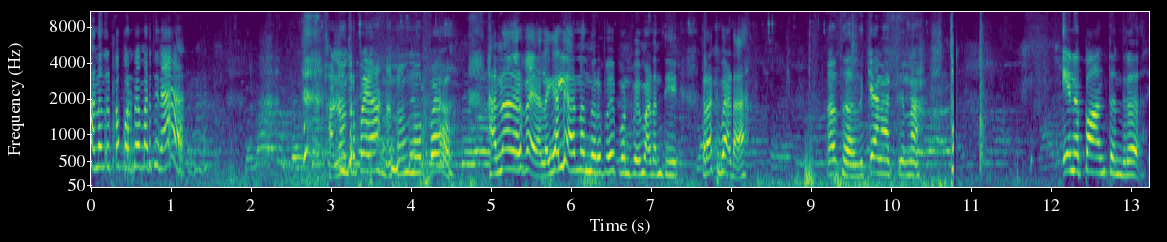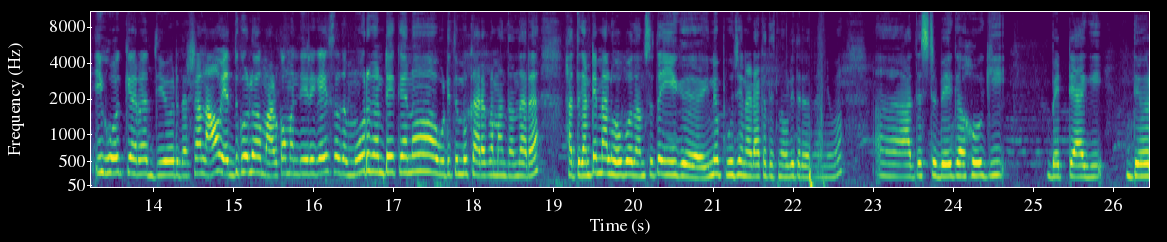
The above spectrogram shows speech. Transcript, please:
ಹನ್ನೊಂದು ರೂಪಾಯಿ ಫೋನ್ ಪೇ ಮಾಡ್ತೀನಾ? ಹನ್ನೊಂದು ರೂಪಾಯಿ ಹನ್ನೊಂದು ನೂರು ರೂಪಾಯಿ. ಹನ್ನೊಂದು ರೂಪಾಯಿ ಅಲ್ಲ ಎಲ್ಲಿ ಹನ್ನೊಂದು ರೂಪಾಯಿ ಫೋನ್ಪೇ ಮಾಡಂತಿ? ರೊಕ್ಕ ಬೇಡ. ಅದು ಅದಕ್ಕೆ ಏನಾಗ್ತೀನ ಏನಪ್ಪ ಅಂತಂದ್ರೆ ಈಗ ಹೋಗ್ಯಾರ ದೇವ್ರ ದರ್ಶನ ನಾವು ಎದ್ದುಗೋಲು ಮಾಡ್ಕೊಂಬಂದಿರಿ ಗೈಸ್ ಅದು ಮೂರು ಗಂಟೆಗೇನೋ ಉಡಿ ತುಂಬ ಕಾರ್ಯಕ್ರಮ ಅಂತಂದಾರ. ಹತ್ತು ಗಂಟೆ ಮೇಲೆ ಹೋಗ್ಬೋದು ಅನ್ಸುತ್ತೆ. ಈಗ ಇನ್ನೂ ಪೂಜೆ ನಡೆಯಕತ್ತೈತೆ ನೋಡಿದ್ರೆ ನೀವು. ಆದಷ್ಟು ಬೇಗ ಹೋಗಿ ಭೇಟಿಯಾಗಿ ದೇವ್ರ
